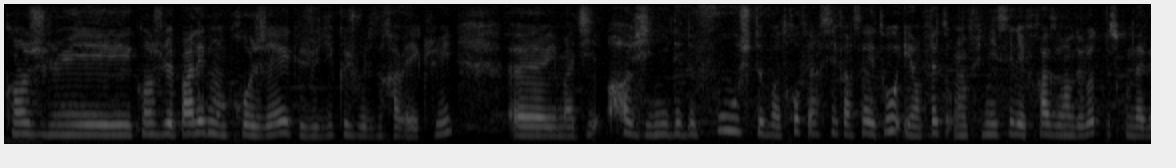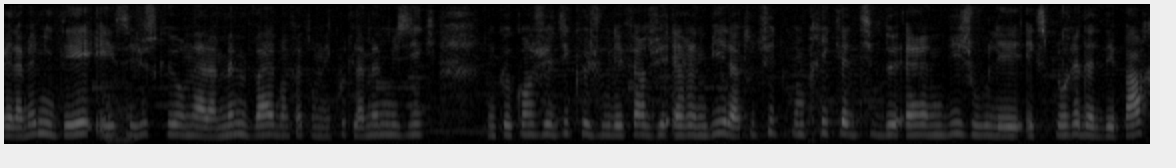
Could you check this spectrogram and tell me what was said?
quand je, lui ai, quand je lui parlé de mon projet et que je lui ai dit que je voulais travailler avec lui, euh, il m'a dit Oh, j'ai une idée de fou, je te vois trop faire ci, faire ça et tout. Et en fait, on finissait les phrases l'un de l'autre parce qu'on avait la même idée et c'est juste qu'on a la même vibe, en fait, on écoute la même musique. Donc, quand je lui ai dit que je voulais faire du RB, il a tout de suite compris quel type de RB je voulais explorer dès le départ.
